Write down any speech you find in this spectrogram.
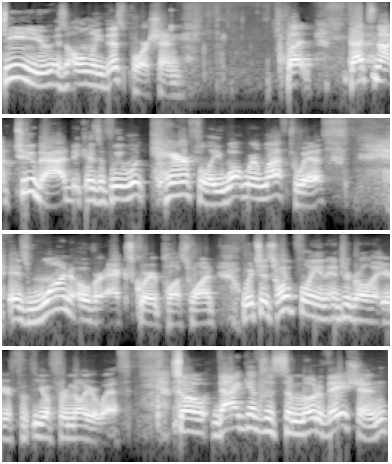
du is only this portion. But that's not too bad because if we look carefully, what we're left with is 1 over x squared plus 1, which is hopefully an integral that you're, you're familiar with. So that gives us some motivation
